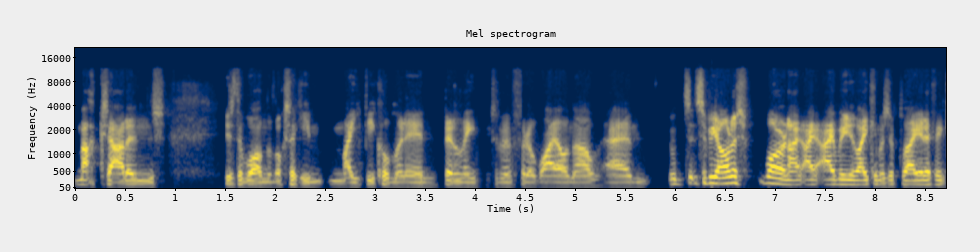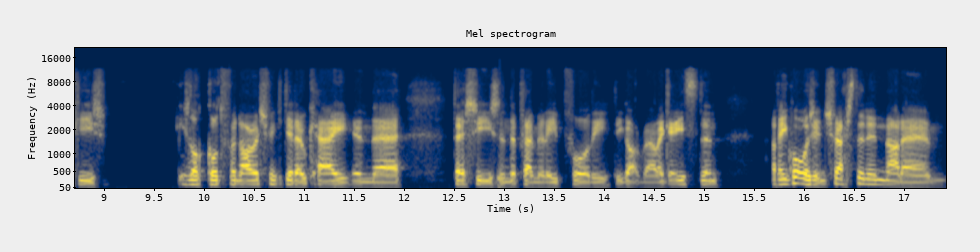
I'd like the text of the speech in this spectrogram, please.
Max Aarons is the one that looks like he might be coming in. Been linked to him for a while now. Um, to, to be honest, Warren, I, I really like him as a player. I think he's he's looked good for Norwich. I think he did okay in their their season in the Premier League before they, they got relegated. And I think what was interesting in that um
